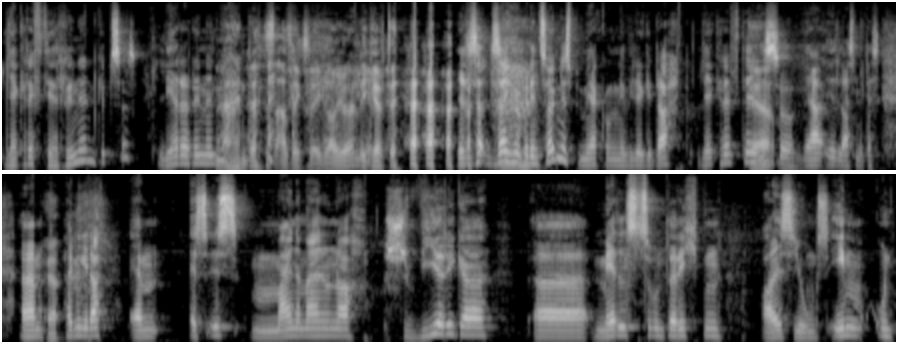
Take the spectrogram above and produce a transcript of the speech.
Lehrkräfterinnen, gibt es das? Lehrerinnen? Nein, das ist asexuell, glaube ich, oder? Lehrkräfte. ja, das, das habe ich mir bei den Zeugnisbemerkungen wieder gedacht. Lehrkräfte ja. ist so, ja, lassen wir das. Ähm, ja. Habe ich mir gedacht, ähm, es ist meiner Meinung nach schwieriger, äh, Mädels zu unterrichten als Jungs. Eben, und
